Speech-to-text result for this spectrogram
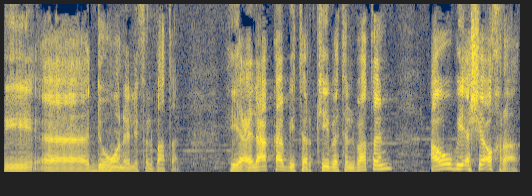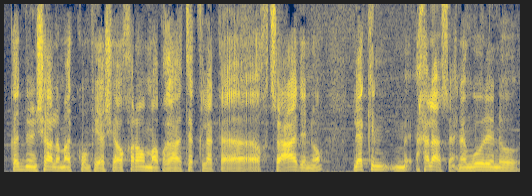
بالدهون اللي في البطن. هي علاقة بتركيبة البطن أو بأشياء أخرى. قد إن شاء الله ما تكون في أشياء أخرى وما أبغى تقلق آه، أخت سعاد إنه لكن خلاص إحنا نقول إنه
